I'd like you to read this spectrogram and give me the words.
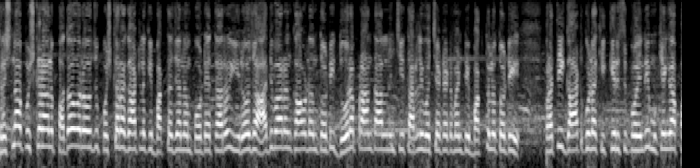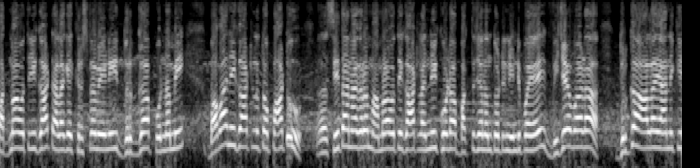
కృష్ణా పుష్కరాలు పదవ రోజు పుష్కర ఘాట్లకి భక్తజనం పోటెత్తారు. ఈ రోజు ఆదివారం కావడంతో దూర ప్రాంతాల నుంచి తరలి వచ్చేటటువంటి భక్తులతోటి ప్రతి ఘాట్ కూడా కిక్కిరిసిపోయింది. ముఖ్యంగా పద్మావతి ఘాట్ అలాగే కృష్ణవేణి దుర్గా పున్నమి భవానీ ఘాట్లతో పాటు సీతానగరం అమరావతి ఘాట్లన్నీ కూడా భక్తజనంతో నిండిపోయాయి. విజయవాడ దుర్గా ఆలయానికి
